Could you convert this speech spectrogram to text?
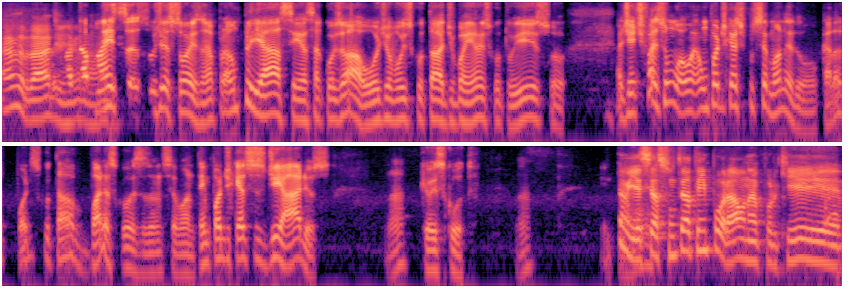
É verdade. Vai dar mais eh, sugestões, né? Para ampliar, assim, essa coisa. Ah, hoje eu vou escutar de manhã, escuto isso. A gente faz um, um podcast por semana, Edu. O cara pode escutar várias coisas durante a semana. Tem podcasts diários, né? Que eu escuto. Né? Então... Não, e esse assunto é atemporal, né? Porque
